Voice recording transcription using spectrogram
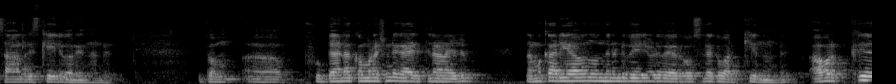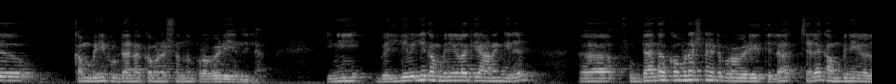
സാലറി സ്കെയിൽ പറയുന്നുണ്ട്. ഇപ്പം ഫുഡ് ആൻഡ് അക്കോമഡേഷന്റെ കാര്യത്തിലാണെങ്കിലും നമുക്കറിയാവുന്ന ഒന്ന് രണ്ട് പേര് ഇവിടെ വെയർ ഹൗസിലൊക്കെ വർക്ക് ചെയ്യുന്നുണ്ട്. അവർക്ക് കമ്പനി ഫുഡ് ആൻഡ് അക്കോമഡേഷൻ ഒന്നും പ്രൊവൈഡ് ചെയ്യുന്നില്ല. ഇനി വലിയ വലിയ കമ്പനികളൊക്കെ ആണെങ്കിൽ ഫുഡ് ആൻഡ് അക്കോമഡേഷൻ ആയിട്ട് പ്രൊവൈഡ് ചെയ്യത്തില്ല. ചില കമ്പനികൾ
